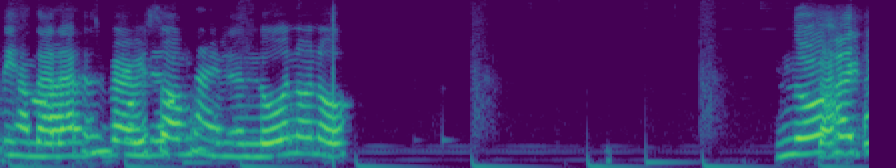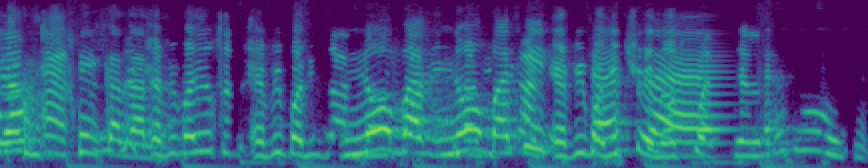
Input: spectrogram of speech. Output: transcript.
Lisa, that is very one, some. No, no, no. No, I just not asked because everybody can everybody can No, but no, but he everybody just train up said- questions.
